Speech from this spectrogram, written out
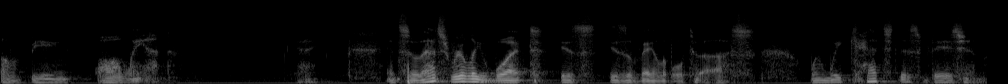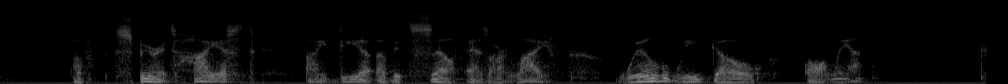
of being all in. Okay? And so that's really what is, is available to us. When we catch this vision of Spirit's highest idea of itself as our life, will we go all in?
